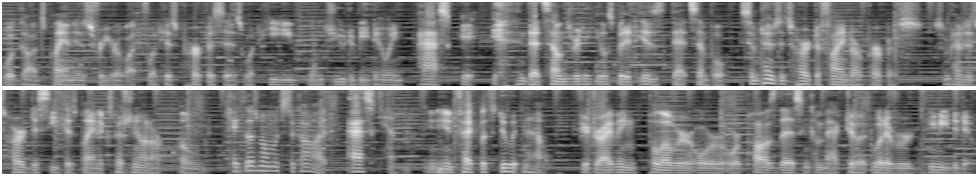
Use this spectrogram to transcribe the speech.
what God's plan is for your life, what his purpose is, what he wants you to be doing, ask it. that sounds ridiculous, but it is that simple. Sometimes it's hard to find our purpose. Sometimes it's hard to see his plan, especially on our own. Take those moments to God. Ask him. In fact, let's do it now you're driving, pull over or, or pause this and come back to it, whatever you need to do.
